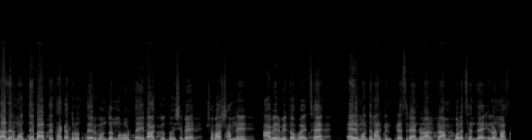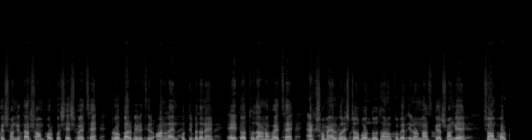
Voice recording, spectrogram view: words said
তাদের মধ্যে বাড়তে থাকা দূরত্বের গুঞ্জন মুহূর্তেই বাগযুদ্ধ হিসেবে সবার সামনে আবির্ভূত হয়েছে। এরই মধ্যে মার্কিন প্রেসিডেন্ট ডোনাল্ড ট্রাম্প বলেছেন যে ইলন মাস্কের সঙ্গে তার সম্পর্ক শেষ হয়েছে। রোববার বিবিসির অনলাইন প্রতিবেদনে এই তথ্য জানানো হয়েছে। এক সময়ের ঘনিষ্ঠ বন্ধু ধনকুবের ইলন মাস্কের সঙ্গে সম্পর্ক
